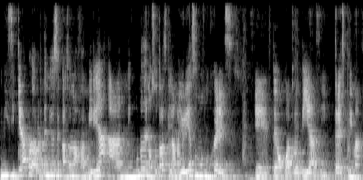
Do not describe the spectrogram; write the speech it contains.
ni siquiera por haber tenido ese caso en la familia, a ninguno de nosotras, que la mayoría somos mujeres, eh, tengo cuatro tías y tres primas,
